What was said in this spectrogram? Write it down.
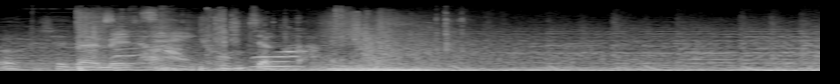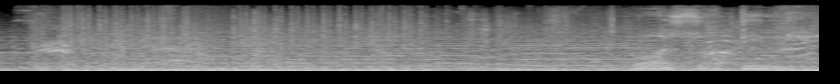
哦，现在美塔降大，我锁定你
